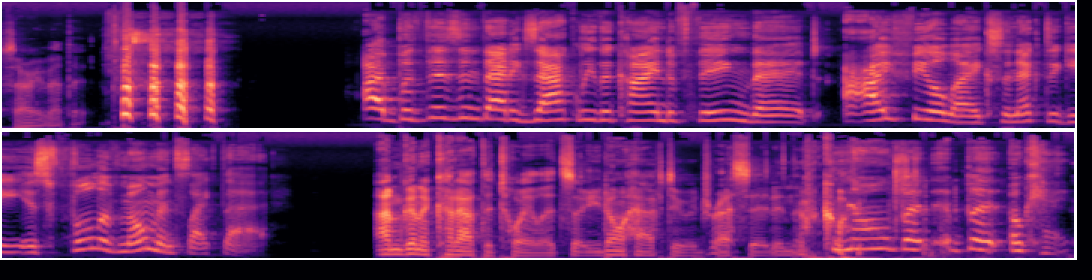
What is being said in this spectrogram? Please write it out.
Sorry about that. I, but isn't that exactly the kind of thing that I feel like Synecdoche is full of moments like that? I'm gonna cut out the toilet so you don't have to address it in the recording. No, but but okay,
